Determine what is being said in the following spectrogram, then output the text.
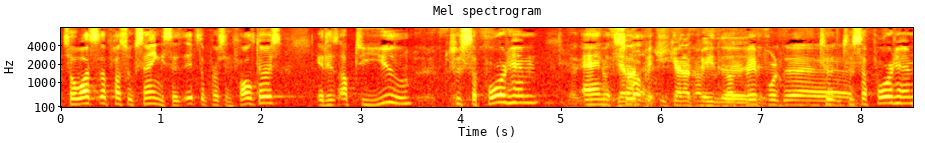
So what's the pasuk saying? He says, if the person falters, it is up to you to support him and You so cannot pay, you cannot pay Not the pay for the to, to support him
